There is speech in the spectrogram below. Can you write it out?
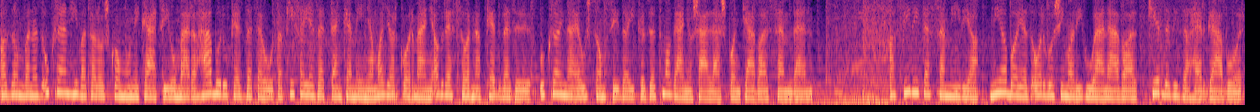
Azonban az ukrán hivatalos kommunikáció már a háború kezdete óta kifejezetten kemény a magyar kormány agresszornak kedvező, Ukrajna EU-s szomszédai között magányos álláspontjával szemben. A Spirit FM írja, mi a baj az orvosi marihuánával, kérdezi Zaher Gábor.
